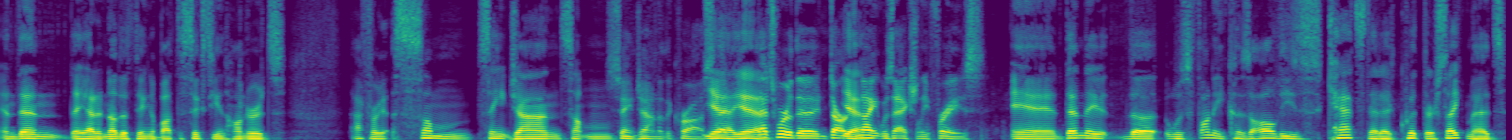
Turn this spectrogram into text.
And then they had another thing about the 1600s. I forget some St. John something St. John of the Cross. Yeah, That- yeah. That's where the Dark Yeah. Night was actually phrased. and then they the it was funny because all these cats that had quit their psych meds,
